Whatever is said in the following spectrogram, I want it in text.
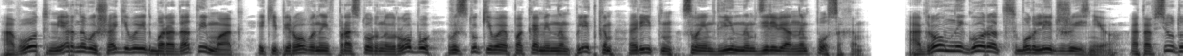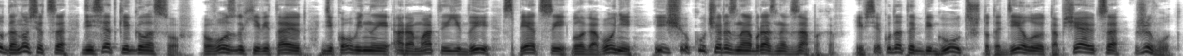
А вот мерно вышагивает бородатый маг, экипированный в просторную робу, выстукивая по каменным плиткам ритм своим длинным деревянным посохом. Огромный город бурлит жизнью. Отовсюду доносятся десятки голосов. В воздухе витают диковинные ароматы еды, специй, благовоний и еще куча разнообразных запахов. И все куда-то бегут, что-то делают, общаются, живут.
